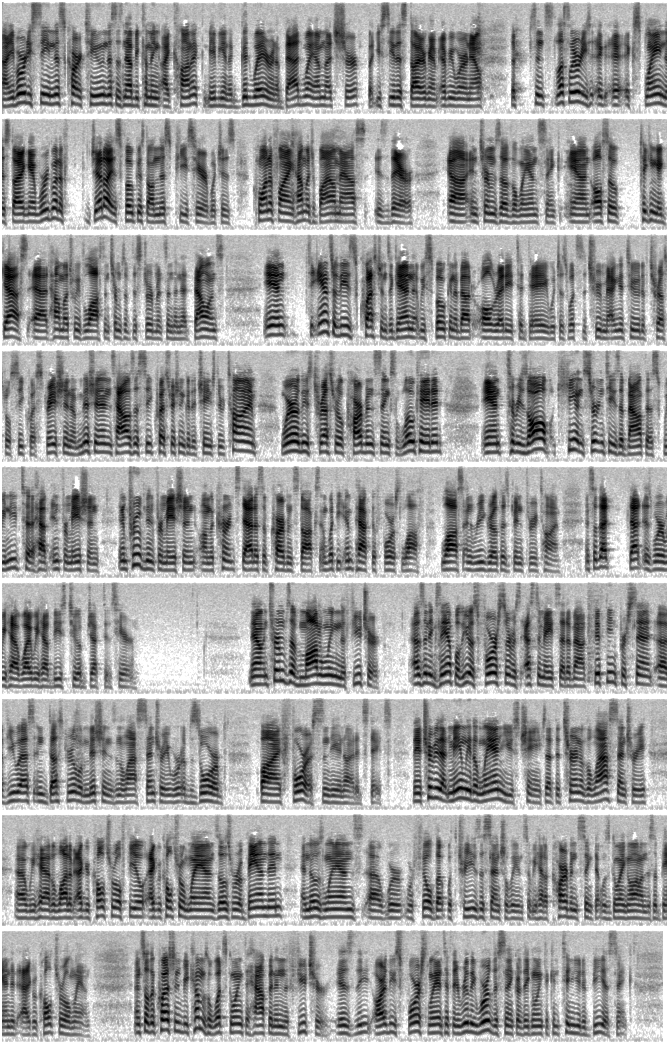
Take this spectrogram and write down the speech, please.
Uh, you've already seen this cartoon. This is now becoming iconic, maybe in a good way or in a bad way, I'm not sure, but you see this diagram everywhere now. The, since Leslie already explained this diagram, we're going to, GEDI is focused on this piece here, which is quantifying how much biomass is there uh, in terms of the land sink and also taking a guess at how much we've lost in terms of disturbance in the net balance. And to answer these questions again that we've spoken about already today, which is what's the true magnitude of terrestrial sequestration emissions, how is the sequestration going to change through time, where are these terrestrial carbon sinks located, and to resolve key uncertainties about this, we need to have information, improved information on the current status of carbon stocks and what the impact of forest loss loss and regrowth has been through time. And so that, that is where we have, why we have these two objectives here. Now, in terms of modeling the future, as an example, the U.S. Forest Service estimates that about 15% of U.S. industrial emissions in the last century were absorbed by forests in the United States. They attribute that mainly to land use change, at the turn of the last century, uh, we had a lot of agricultural field, agricultural lands, those were abandoned, and those lands uh, were, were filled up with trees essentially, and so we had a carbon sink that was going on on this abandoned agricultural land. And so the question becomes, well, what's going to happen in the future? Is the, are these forest lands, if they really were the sink, are they going to continue to be a sink?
